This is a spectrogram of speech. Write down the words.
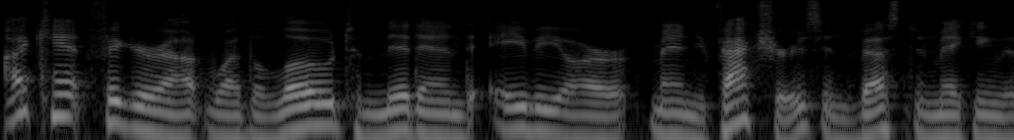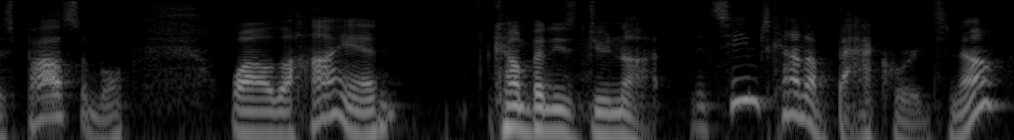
I can't figure out why the low to mid end AVR manufacturers invest in making this possible while the high end companies do not. It seems kind of backwards, no?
